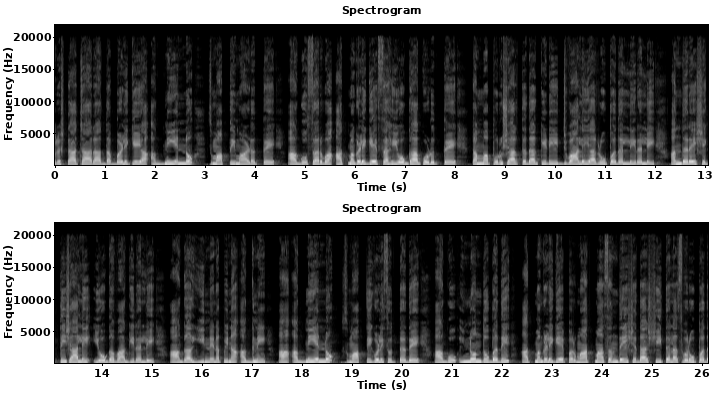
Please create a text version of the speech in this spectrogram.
ಭ್ರಷ್ಟಾಚಾರ ದಬ್ಬಳಿಕೆಯ ಅಗ್ನಿಯನ್ನು ಸಮಾಪ್ತಿ ಮಾಡುತ್ತೆ ಹಾಗೂ ಸರ್ವ ಆತ್ಮಗಳಿಗೆ ಸಹಯೋಗ ಕೊಡುತ್ತೆ. ತಮ್ಮ ಪುರುಷಾರ್ಥದ ಕಿಡಿ ಜ್ವಾಲೆಯ ರೂಪದಲ್ಲಿರಲಿ, ಅಂದರೆ ಶಕ್ತಿಶಾಲಿ ಯೋಗವಾಗಿರಲಿ ಆಗ ಈ ನೆನಪಿನ ಅಗ್ನಿ ಆ ಅಗ್ನಿಯನ್ನು ಸಮಾಪ್ತಿಗೊಳಿಸುತ್ತದೆ. ಹಾಗೂ ಇನ್ನೊಂದು ಬದಿ ಆತ್ಮಗಳಿಗೆ ಪರಮಾತ್ಮ ಸಂದೇಶದ ಶೀತಲ ಸ್ವರೂಪದ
